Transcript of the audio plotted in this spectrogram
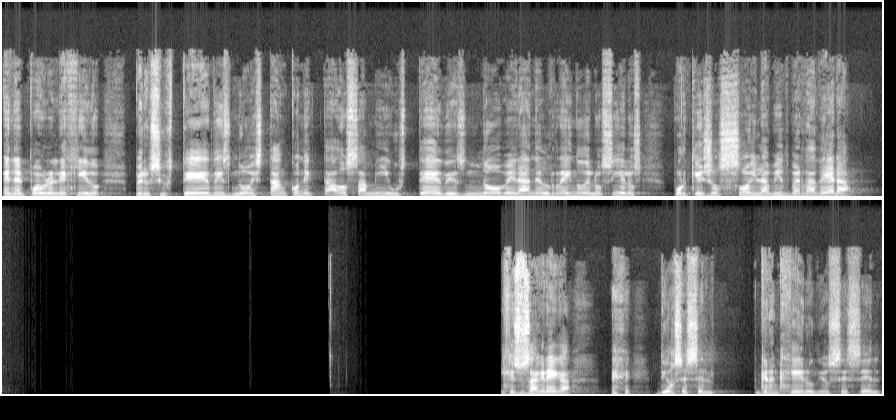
en el pueblo elegido. Pero si ustedes no están conectados a mí, ustedes no verán el reino de los cielos, porque yo soy la vid verdadera. Jesús agrega, Dios es el granjero, Dios es el,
